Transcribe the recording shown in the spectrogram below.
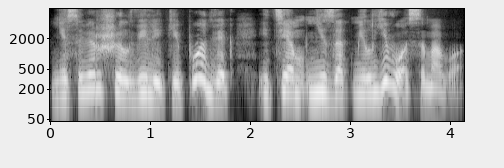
не совершил великий подвиг и тем не затмил его самого.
